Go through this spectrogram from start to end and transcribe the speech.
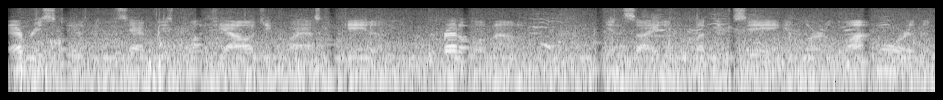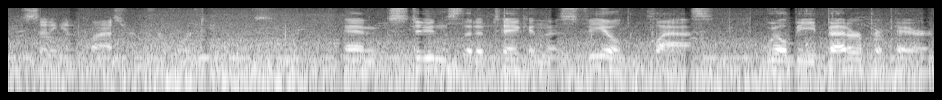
Every student who's had at least one geology class can gain an incredible amount of insight into what they're seeing and learn a lot more than sitting in a classroom for 14 weeks and students that have taken this field class will be better prepared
